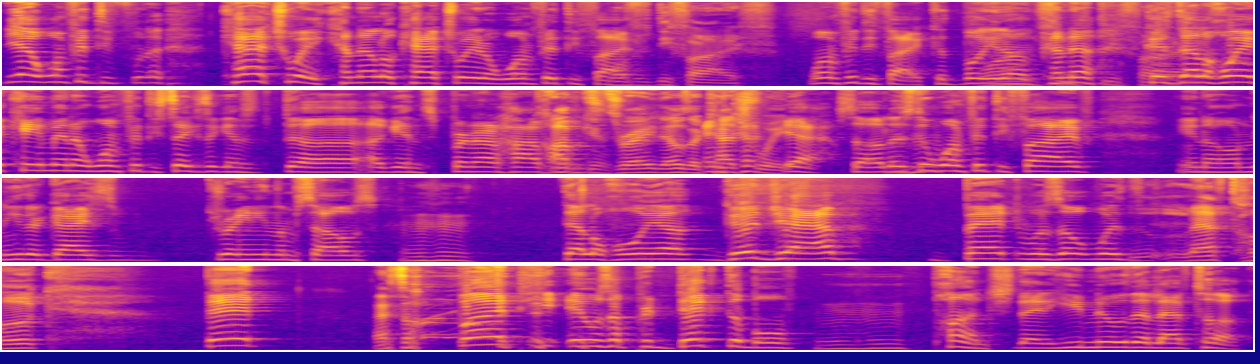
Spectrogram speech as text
Yeah, 154. Catchweight, Canelo catchweight at 155. 155. 155 because you know because 155. De La Hoya came in at 156 against uh, against Bernard Hopkins. Hopkins, right? That was a catch weight. Yeah, so let's do 155. You know, neither guy's draining themselves. Mm-hmm. De La Hoya, good jab. Bet was was Left hook. bet, That's all. but he- it was a predictable Mm-hmm. punch that you knew the left hook.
